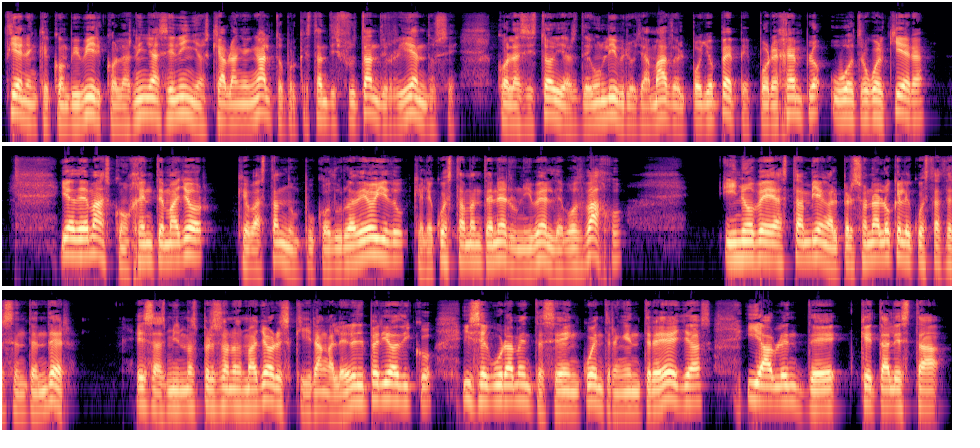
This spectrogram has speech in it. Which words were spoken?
tienen que convivir con las niñas y niños que hablan en alto porque están disfrutando y riéndose con las historias de un libro llamado El Pollo Pepe, por ejemplo, u otro cualquiera, y además con gente mayor que va estando un poco dura de oído, que le cuesta mantener un nivel de voz bajo, y no veas también al personal lo que le cuesta hacerse entender. Esas mismas personas mayores que irán a leer el periódico y seguramente se encuentren entre ellas y hablen de qué tal está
